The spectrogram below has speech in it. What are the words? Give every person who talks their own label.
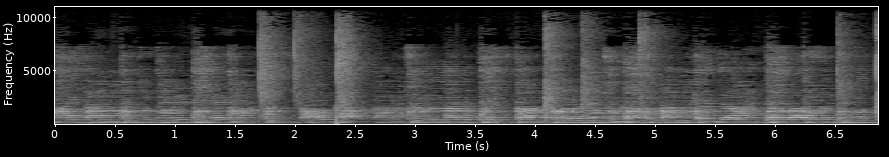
Speaker 1: I don't going to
